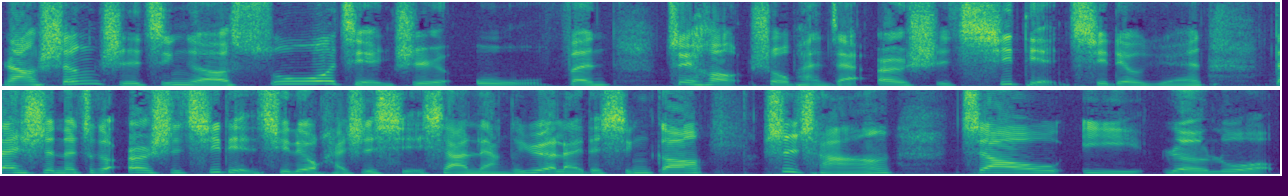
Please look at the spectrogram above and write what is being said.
让升值金额缩减至五分，最后收盘。在二十七点七六元，但是呢，这个二十七点七六还是写下两个月来的新高。市场交易热络，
